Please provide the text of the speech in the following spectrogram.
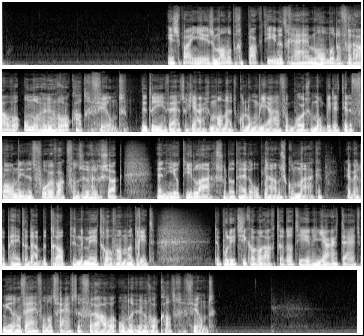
In Spanje is een man opgepakt die in het geheim honderden vrouwen onder hun rok had gefilmd. De 53-jarige man uit Colombia verborg een mobiele telefoon in het voorvak van zijn rugzak en hield die laag zodat hij de opnames kon maken. Hij werd op heterdaad betrapt in de metro van Madrid. De politie kwam erachter dat hij in een jaar tijd meer dan 550 vrouwen onder hun rok had gefilmd.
